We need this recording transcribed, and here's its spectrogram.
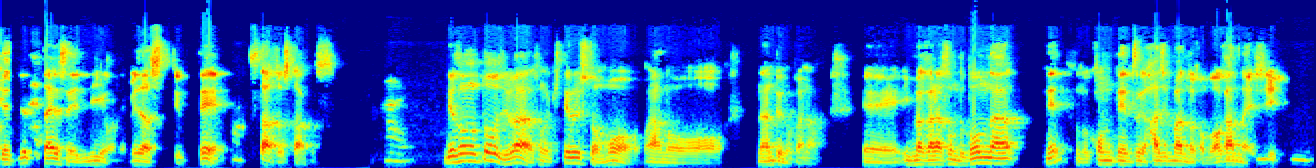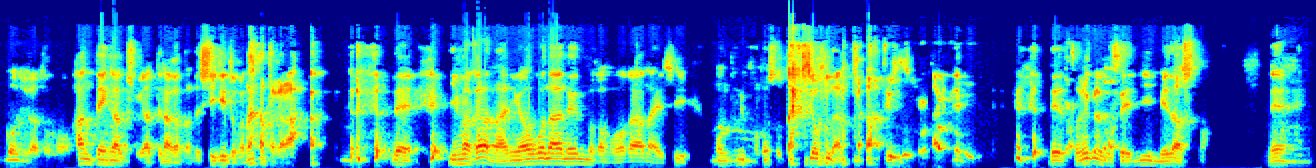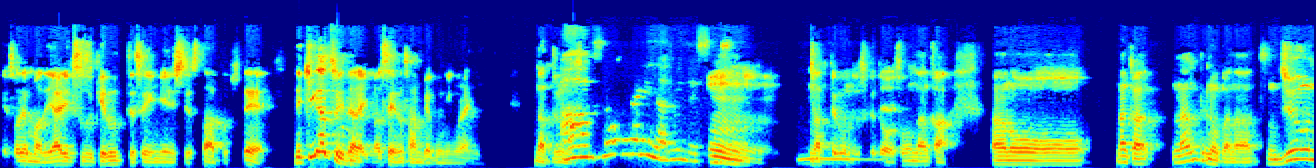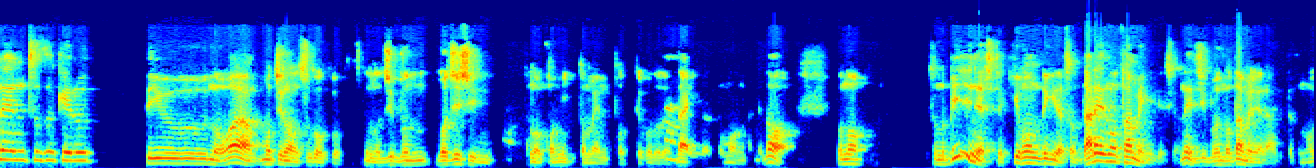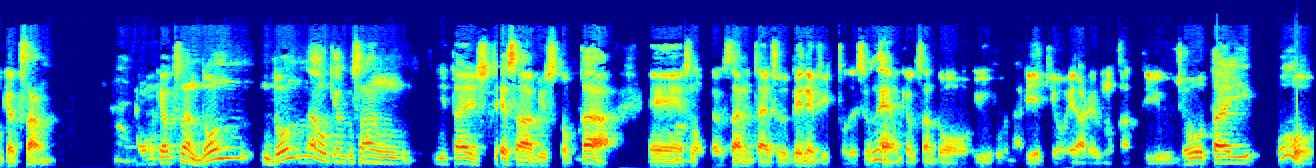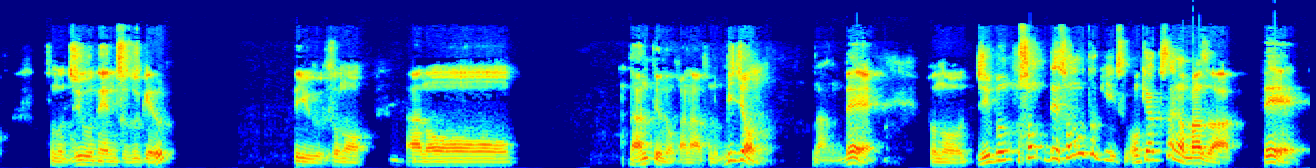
で絶対1000人をね、目指すって言って、スタートしたんです。はい。で、その当時は、その来てる人も、あのーなんていうのかな、えー今からそのどんなね、そのコンテンツが始まるのかもわかんないし、当時はその反転学習やってなかったんで CD とかなかったから。で、今から何が行われるのかもわからないし、本当にこの人大丈夫なのかなっていう状態で、で、とにかく1000人目指すと。ね、それまでやり続けるって宣言してスタートして、で、気がついたら今1300人ぐらいになってるんですああ、そんなになるんですね。うん。なってるんですけど、そのなんか、あのーなんか、なんていうのかな、その10年続けるっていうのは、もちろんすごく、その自分、ご自身のコミットメントってことで大事だと思うんだけど、その、そのビジネスって基本的にはその誰のためにですよね。自分のためじゃなくて、そのお客さん。はい。お客さん、どん、どんなお客さんに対してサービスとか、えーそのお客さんに対するベネフィットですよね。お客さんどういうふうな利益を得られるのかっていう状態を、その10年続ける？っていう、その、あのーなんていうのかな、そのビジョンなんで、その自分、そで、その時、そのお客さんがまずあって、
